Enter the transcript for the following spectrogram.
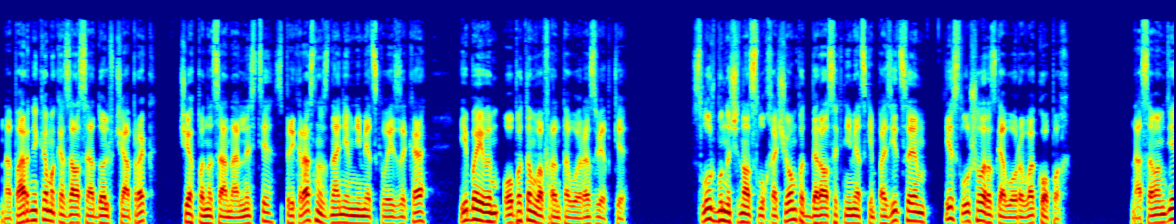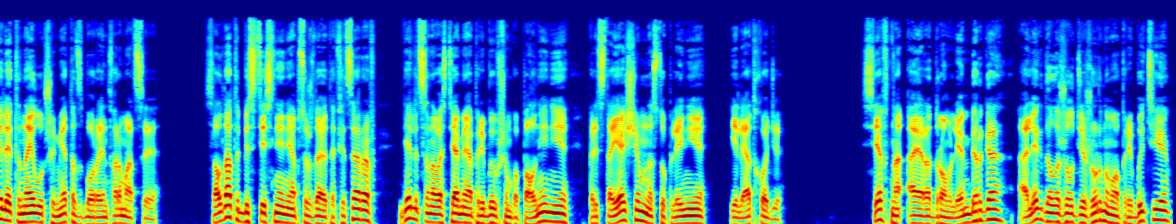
Напарником оказался Адольф Чапрак, чех по национальности, с прекрасным знанием немецкого языка и боевым опытом во фронтовой разведке. Службу начинал слухачом, подбирался к немецким позициям и слушал разговоры в окопах. На самом деле это наилучший метод сбора информации. Солдаты без стеснения обсуждают офицеров, делятся новостями о прибывшем пополнении, предстоящем наступлении или отходе. Сев на аэродром Лемберга, Олег доложил дежурному о прибытии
